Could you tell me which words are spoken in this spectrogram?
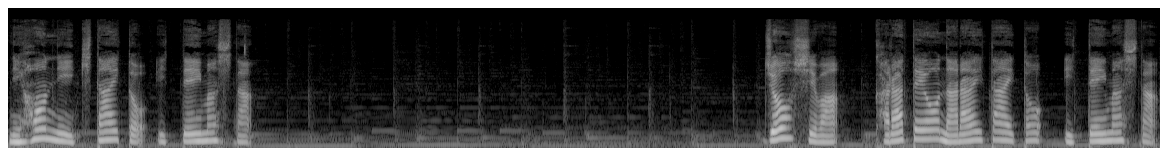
日本に行きたいと言っていました。上司は空手を習いたいと言っていました。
